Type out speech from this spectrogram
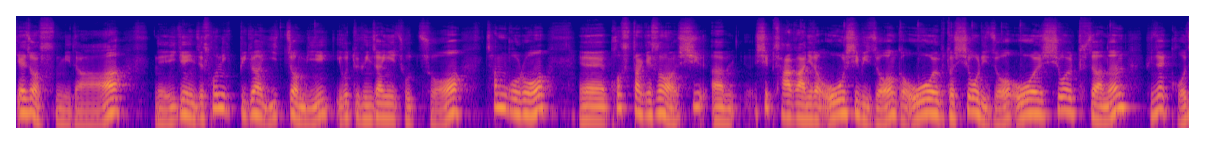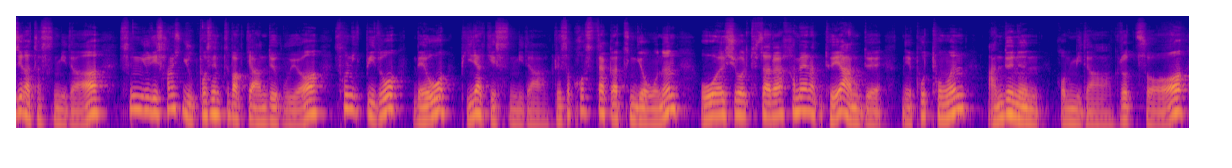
깨졌습니다. 네, 이게 이제 손익비가 2.2 이것도 굉장히 좋죠. 참고로 예, 코스닥에서 10, 아, 14가 아니라 50이죠. 그러니까 5월부터 10월이죠. 5월, 10월 투자는 굉장히 거지 같았습니다. 승률이 36%밖에 안 되고요. 손익비도 매우 빈약했습니다. 그래서 코스닥 같은 경우는 5월, 10월 투자를 하면 돼, 안 돼? 네, 보통은 안 되는 겁니다. 그렇죠.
